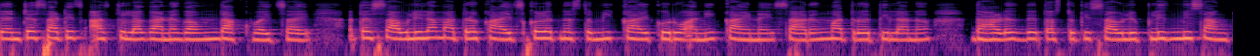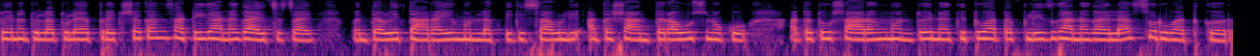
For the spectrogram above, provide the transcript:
त्यांच्यासाठीच आज तुला गाणं गाऊन दाखवायचं आहे. आता सावलीला मात्र काहीच कळत नसतं मी काय करू आणि काय नाही. सारंग मात्र तिला न धाडस देत असतो की सावली प्लीज मी सांगतोय ना तुला तुला या प्रेक्षकांसाठी गाणं गायचंच आहे. पण त्यावेळी ताराही म्हणू लागते की सावली आता शांत राहूच नको. आता तू सारंग म्हणतोय ना की तू आता प्लीज गाणं गायला सुरुवात कर.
